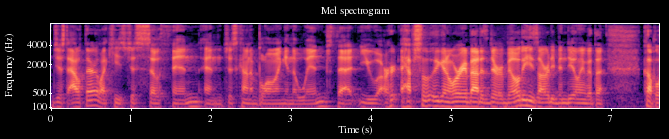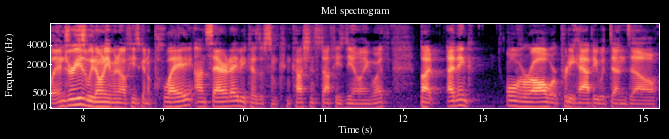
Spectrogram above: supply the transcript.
just out there. Like he's just so thin and just kind of blowing in the wind that you are absolutely going to worry about his durability. He's already been dealing with a couple of injuries. We don't even know if he's going to play on Saturday because of some concussion stuff he's dealing with. But I think overall, we're pretty happy with Denzel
